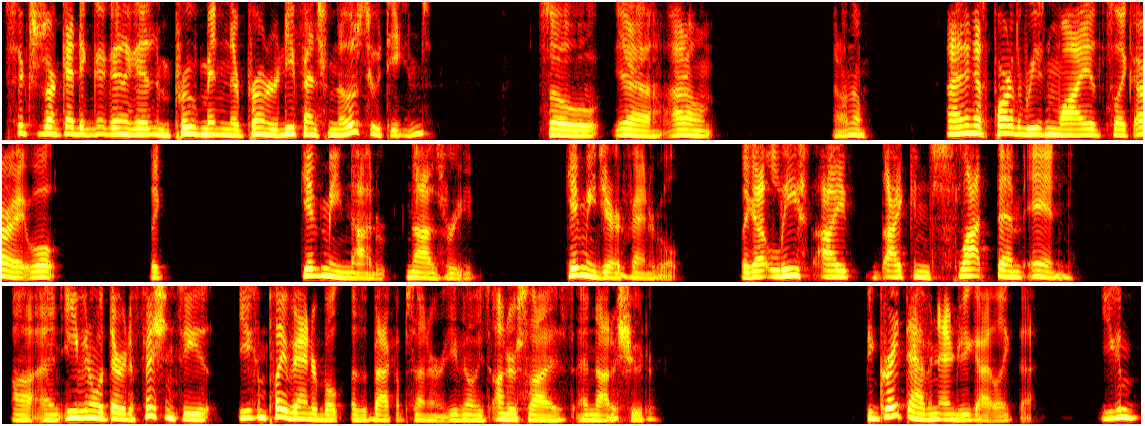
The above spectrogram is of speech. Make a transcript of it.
Sixers aren't getting going to get an improvement in their perimeter defense from those two teams. So yeah, I don't, I don't know. And I think that's part of the reason why it's like, all right, well, give me Nad, Naz Reid, give me Jarred Vanderbilt. Like at least I I can slot them in, uh, and even with their deficiencies, you can play Vanderbilt as a backup center, even though he's undersized and not a shooter. Be great to have an energy guy like that. You can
